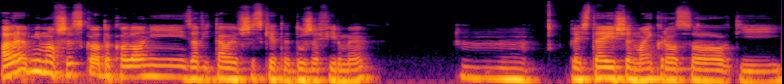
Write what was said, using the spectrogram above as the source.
Ale mimo wszystko do kolonii zawitały wszystkie te duże firmy. PlayStation, Microsoft i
